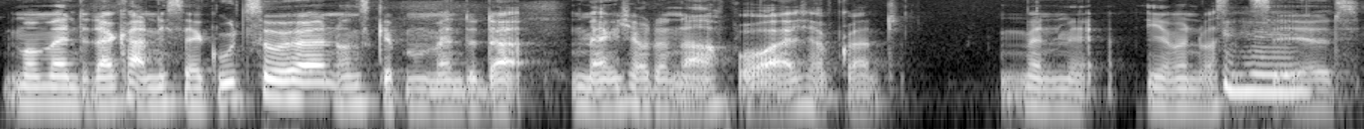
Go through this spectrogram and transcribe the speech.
Momente, da kann ich sehr gut zuhören und es gibt Momente, da merke ich auch danach, boah, ich habe gerade, wenn mir jemand was mhm. erzählt,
